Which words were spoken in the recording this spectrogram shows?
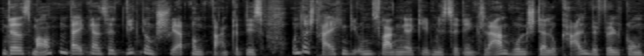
in der das Mountainbike als Entwicklungsschwerpunkt verankert ist, unterstreichen die Umfragenergebnisse den klaren Wunsch der lokalen Bevölkerung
